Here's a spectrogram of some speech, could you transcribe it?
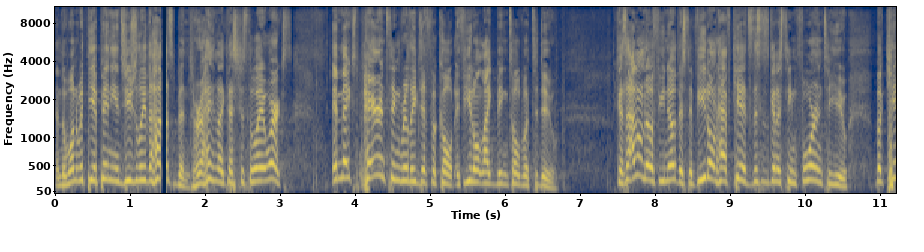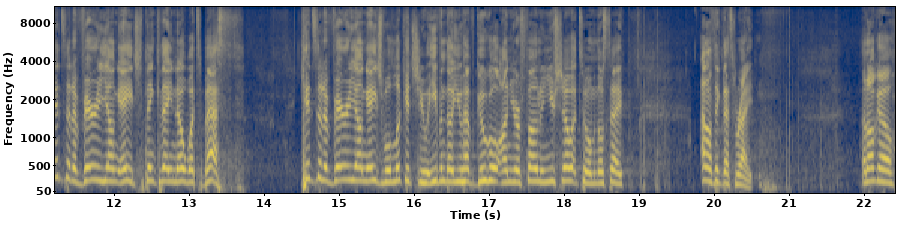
And the one with the opinion is usually the husband, right? Like that's just the way it works. It makes parenting really difficult if you don't like being told what to do. Because I don't know if you know this, if you don't have kids, this is going to seem foreign to you, but kids at a very young age think they know what's best. Kids at a very young age will look at you, even though you have Google on your phone and you show it to them, and they'll say, I don't think that's right. And I'll go,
